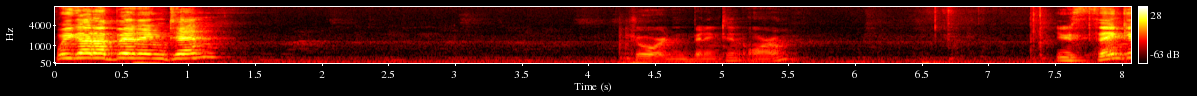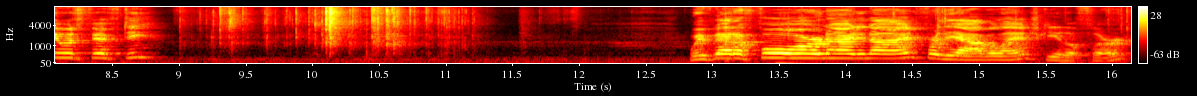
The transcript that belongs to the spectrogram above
We got a Binnington. Jordan Binnington, Aurum. You think it was 50? We've got a 4.99 for the Avalanche, Guy Lafleur.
